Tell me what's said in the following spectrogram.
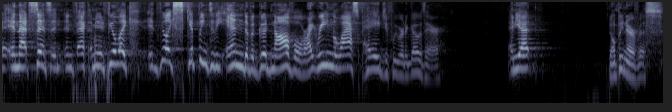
in that sense. In, in fact, I mean, it'd feel, like, it'd feel like skipping to the end of a good novel, right? Reading the last page if we were to go there. And yet, don't be nervous.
